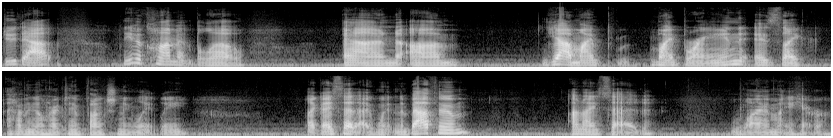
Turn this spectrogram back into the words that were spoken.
do that. Leave a comment below, and um, yeah, my my brain is like having a hard time functioning lately. Like I said, I went in the bathroom, and I said, why am I here?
